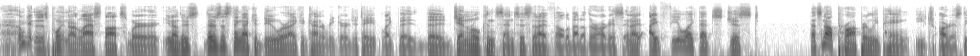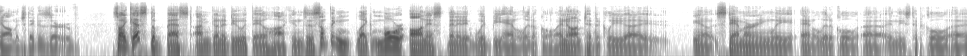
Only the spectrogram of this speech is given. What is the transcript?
I'm getting to this point in our last thoughts where you know there's there's this thing I could do where I could kind of regurgitate like the the general consensus that I've felt about other artists, and I I feel like that's just that's not properly paying each artist the homage they deserve. So I guess the best I'm gonna do with Dale Hawkins is something like more honest than it, would be analytical. I know I'm typically, uh, you know, stammeringly analytical uh, in these typical uh,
